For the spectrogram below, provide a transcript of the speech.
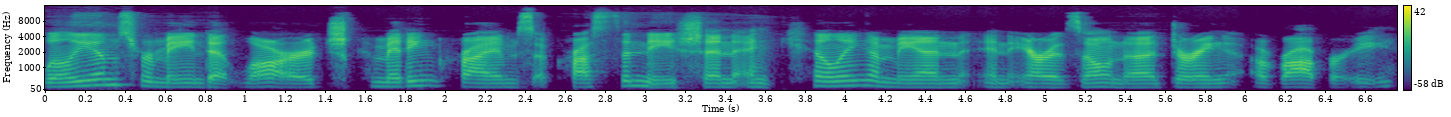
Williams remained at large, committing crimes across the nation and killing a man in Arizona during a robbery.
